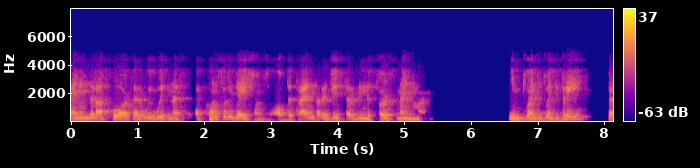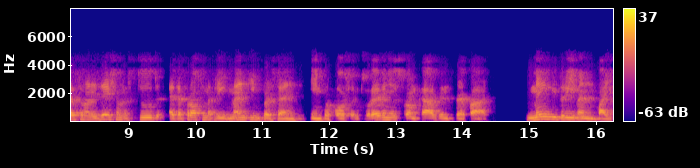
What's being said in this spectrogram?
and in the last quarter, we witnessed a consolidation of the trend registered in the first nine months. In 2023, personalization stood at approximately 19% in proportion to revenues from cars and spare parts, mainly driven by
